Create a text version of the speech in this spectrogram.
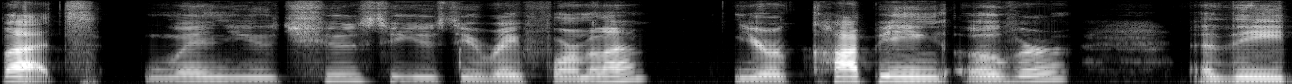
But when you choose to use the array formula, you're copying over the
